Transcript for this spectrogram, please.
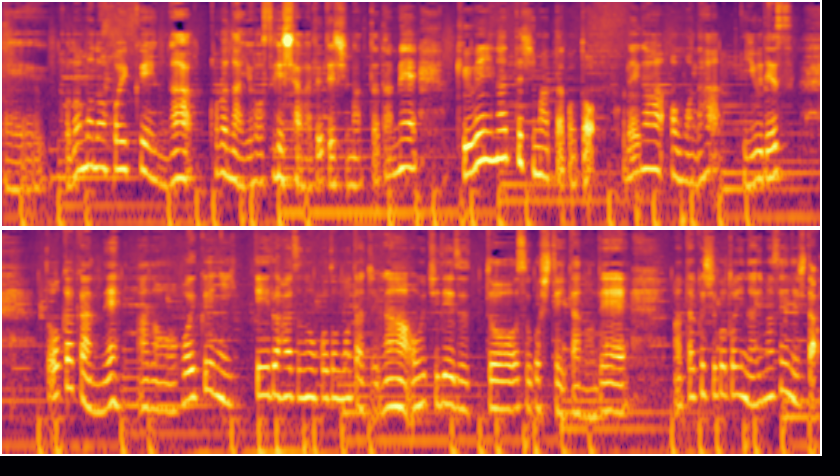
えー、子どもの保育園がコロナ陽性者が出てしまったため休園になってしまったことこれが主な理由です。10日間ねあの保育園に行っているはずの子どもたちがお家でずっと過ごしていたので全く仕事になりませんでした。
